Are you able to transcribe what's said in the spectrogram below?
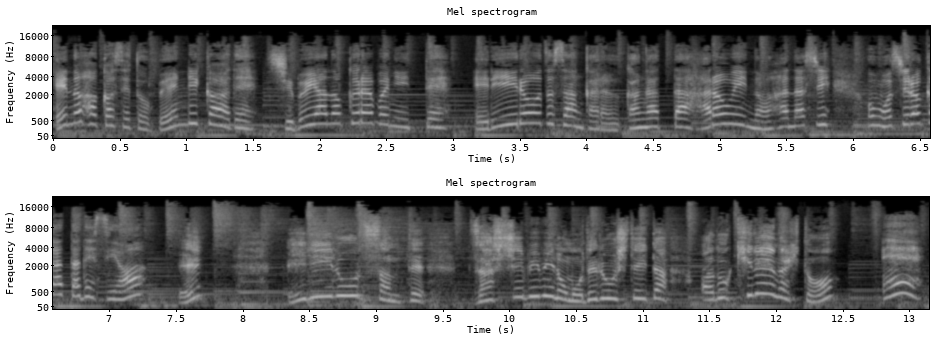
N 博士と便利カーで渋谷のクラブに行ってエリー・ローズさんから伺ったハロウィンのお話面白かったですよ。え？エリー・ローズさんって雑誌「ビビ」のモデルをしていたあの綺麗な人？ええ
